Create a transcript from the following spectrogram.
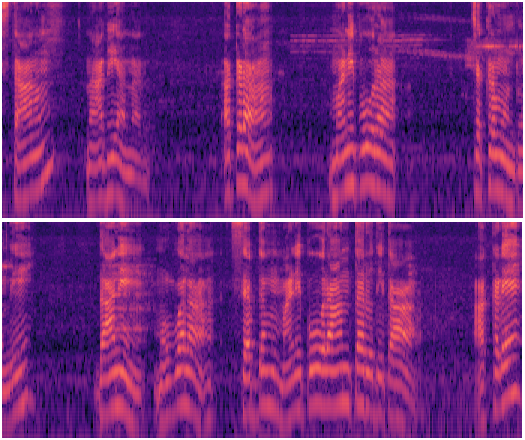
స్థానం నాభి అన్నారు. అక్కడ మణిపూర చక్రం ఉంటుంది. దాని మువ్వల శబ్దం మణిపూరాంతరుదిత. అక్కడే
